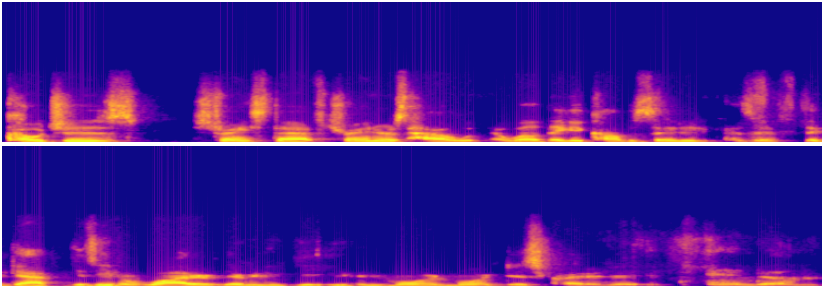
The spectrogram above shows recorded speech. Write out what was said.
Coaches, strength staff, trainers, how well they get compensated. Because if the gap gets even wider, they're going to get even more and more discredited and um,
